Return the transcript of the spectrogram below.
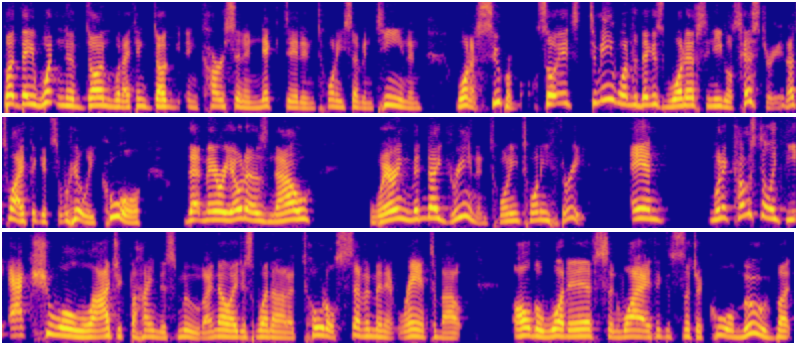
But they wouldn't have done what I think Doug and Carson and Nick did in 2017 and won a Super Bowl. So it's to me one of the biggest what ifs in Eagles history. And that's why I think it's really cool that Mariota is now wearing midnight green in 2023. And when it comes to like the actual logic behind this move, I know I just went on a total seven minute rant about all the what ifs and why I think this is such a cool move, but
